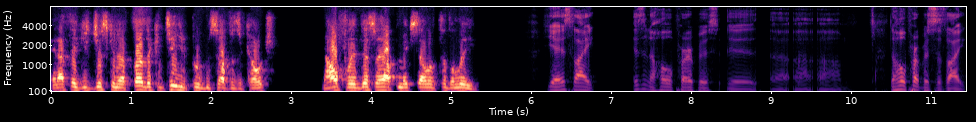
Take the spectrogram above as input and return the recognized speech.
And I think he's just going to further continue to prove himself as a coach. And hopefully this will help him excel into the league. Yeah, it's like, isn't the whole purpose is uh, uh, um, the whole purpose is like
